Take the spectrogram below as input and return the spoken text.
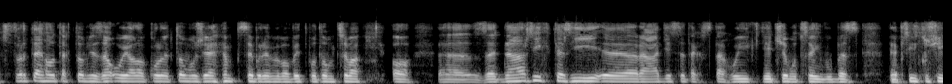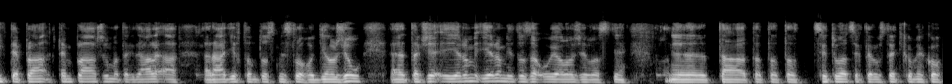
čtvrtého, tak to mě zaujalo kvůli tomu, že se budeme bavit potom třeba o zednářích, kteří rádi se tak vztahují k něčemu, co jim vůbec nepřísluší, k, tepla, k templářům a tak dále a rádi v tomto smyslu hodně lžou. E, takže jenom, jenom mě to zaujalo, že vlastně e, ta, ta, ta, ta situace, kterou jste teď jako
